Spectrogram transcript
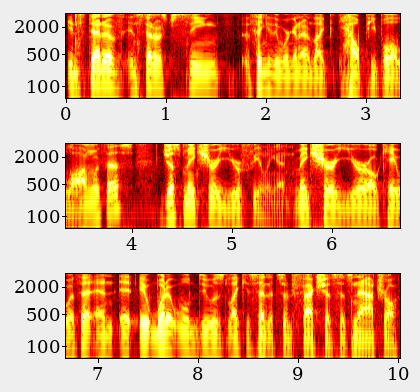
instead of instead of seeing thinking that we're going to like help people along with this, just make sure you're feeling it. Make sure you're okay with it. And it, it what it will do is, like you said, it's infectious. It's natural,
